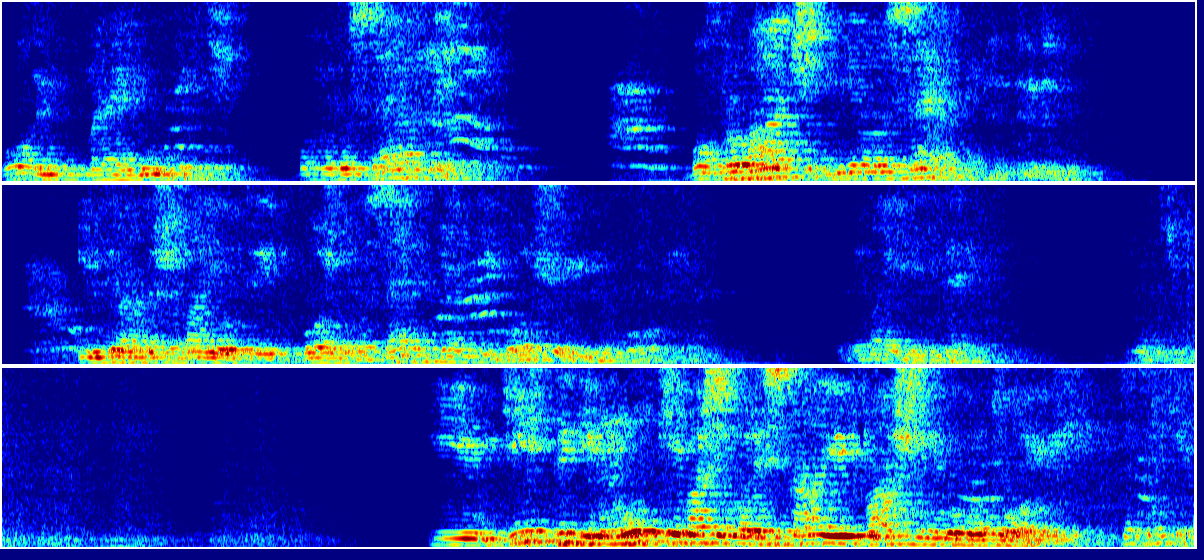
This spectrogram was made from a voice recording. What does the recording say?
Бог мене любить, Бог милосердний, Бог пробачить і є милосердний. І людина доживає оти Боже милосердя і Божої любові. Ви маєте дітей, внуків. І діти, і внуки ваші вашою добротою. Тобто хитрі.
